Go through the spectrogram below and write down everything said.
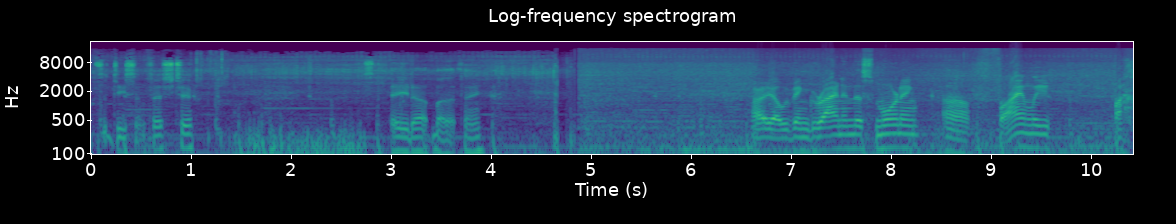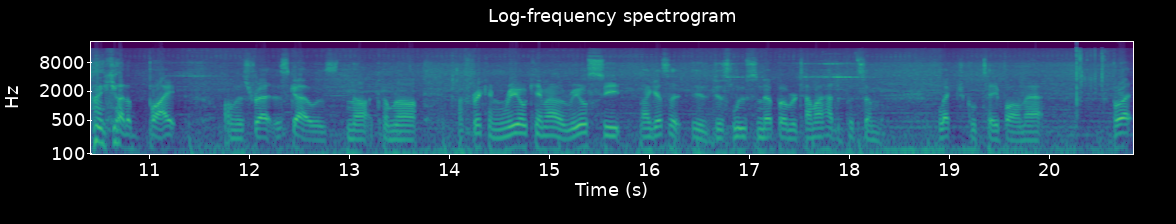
It's a decent fish too. Just ate up by that thing. All right, y'all, we've been grinding this morning. Uh, finally, finally got a bite on this rat. This guy was not coming off. My freaking reel came out of the reel seat. I guess it, it just loosened up over time. I had to put some electrical tape on that. But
